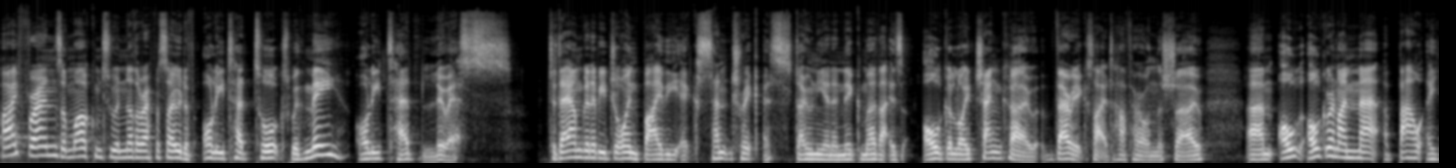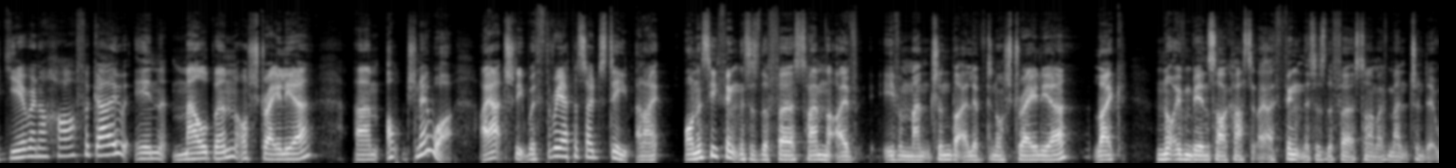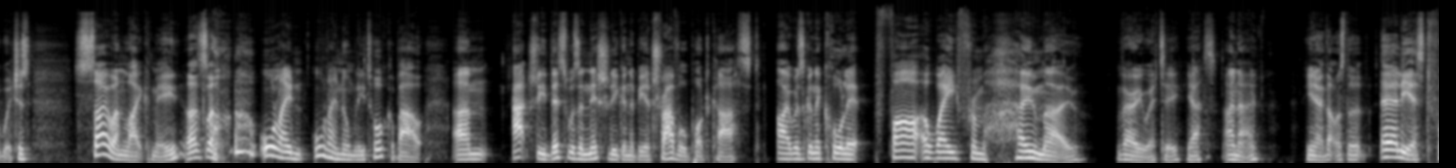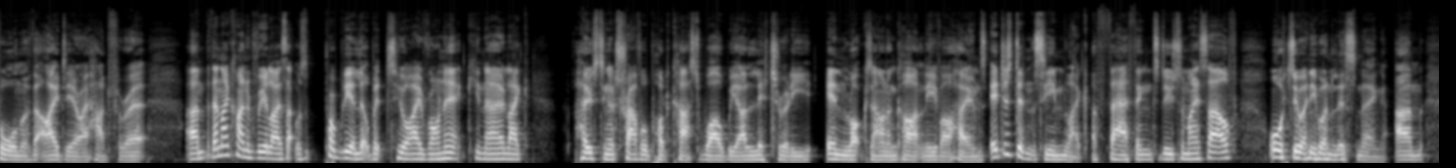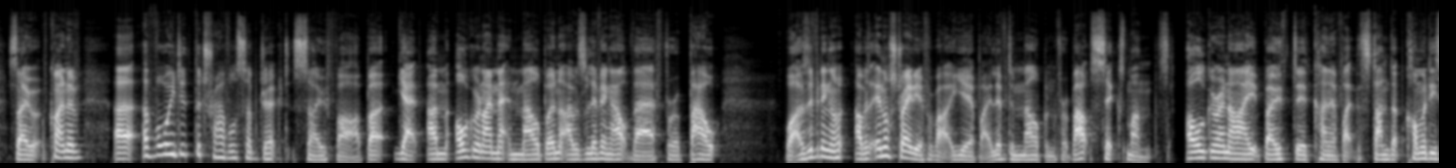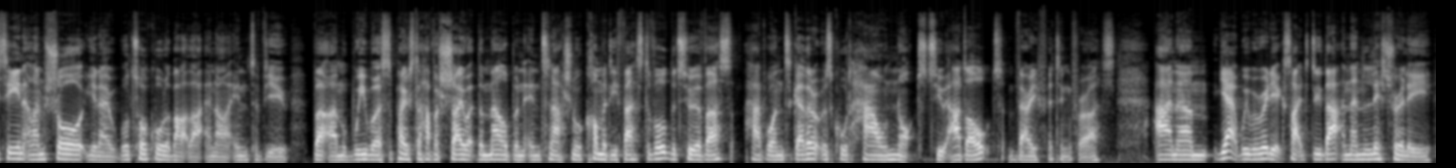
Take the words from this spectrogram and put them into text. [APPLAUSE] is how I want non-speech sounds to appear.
Hi, friends, and welcome to another episode of Ollie Ted Talks with me, Ollie Ted Lewis. Today I'm going to be joined by the eccentric Estonian enigma that is Olga Loichenko. Very excited to have her on the show. Um, Ol- Olga and I met about a year and a half ago in Melbourne, Australia. Um, oh, do you know what? I actually, we're three episodes deep, and I honestly think this is the first time that I've even mentioned that I lived in Australia. Like, not even being sarcastic, like, I think this is the first time I've mentioned it, which is so unlike me. That's [LAUGHS] all I all I normally talk about. Um, actually, this was initially going to be a travel podcast. I was going to call it "Far Away from Homo." Very witty, yes, I know. You know, that was the earliest form of the idea I had for it. Um, but then I kind of realised that was probably a little bit too ironic. You know, like hosting a travel podcast while we are literally in lockdown and can't leave our homes. It just didn't seem like a fair thing to do to myself or to [LAUGHS] anyone listening. Um, so I've kind of uh, avoided the travel subject so far. But yeah, um, Olga and I met in Melbourne. I was living out there for about well, I was living in, I was in Australia for about a year, but I lived in Melbourne for about six months. Olga and I both did kind of like the stand-up comedy scene, and I'm sure, you know, we'll talk all about that in our interview. But, um, we were supposed to have a show at the Melbourne International Comedy Festival. The two of us had one together. It was called How Not to Adult. Very fitting for us. And, um, yeah, we were really excited to do that. And then literally,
